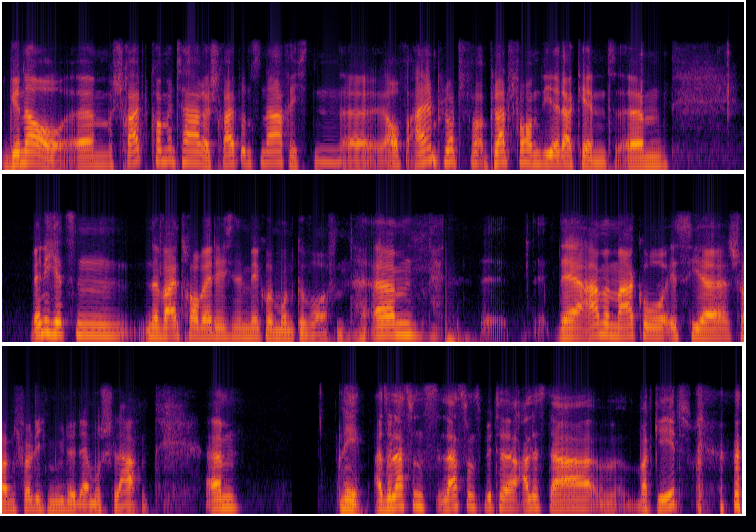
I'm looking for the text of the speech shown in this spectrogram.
Genau, ähm, schreibt Kommentare, schreibt uns Nachrichten äh, auf allen Plot Plattformen, die ihr da kennt. Ähm, wenn ich jetzt ein, eine Weintraube hätte, hätte ich den Mirko im Mund geworfen. Ähm, der arme Marco ist hier schon völlig müde, der muss schlafen. Ähm, nee, also lasst uns, lasst uns bitte alles da, was geht.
